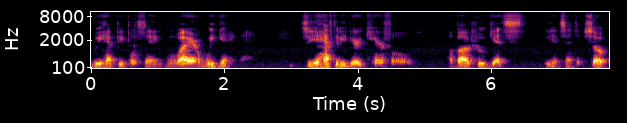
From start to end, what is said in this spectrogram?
we have people saying, well, why aren't we getting that? So you have to be very careful about who gets the incentive. So,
